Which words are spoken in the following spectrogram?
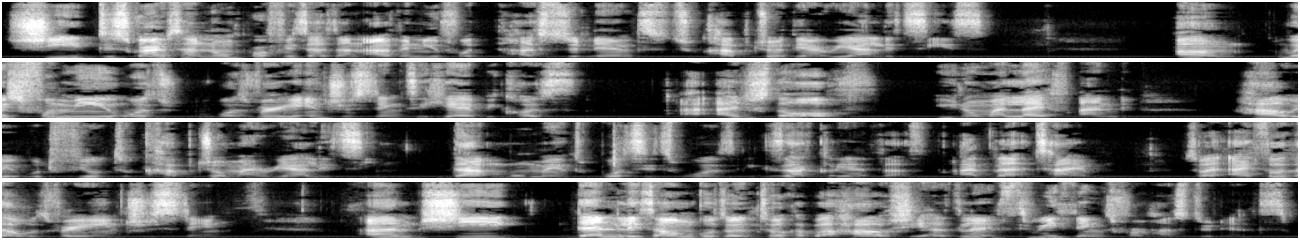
She describes her nonprofit as an avenue for her students to capture their realities. Um, which for me was was very interesting to hear because I, I just thought of you know my life and how it would feel to capture my reality. That moment, what it was exactly at that at that time. So I, I thought that was very interesting. Um, she then later on goes on to talk about how she has learned three things from her students.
